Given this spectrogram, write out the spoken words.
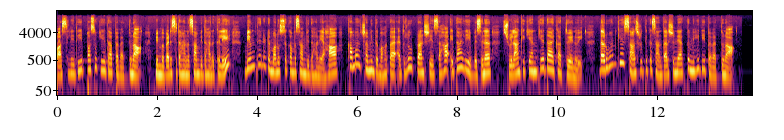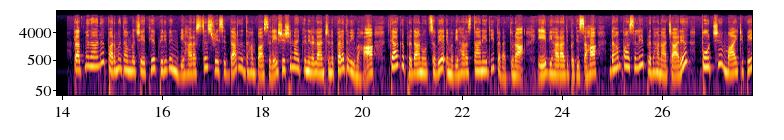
පාසලේදී පසුගියදා පැවැත්වුණා. මෙම වැඩසටහන සංවිධානය කළේ බිම්තැනට මනුස්සකම සංවිධානය හා කමල් චමින්ද මහතා ඇතුළු ප්‍රංශයේ සහ ඉතාලියේ වෙසෙන ශ්‍රී ලාංකිකයන්ගේ දායකත්වයෙනුයි. දරුවන්ගේ සංස්කෘතික සංදර්ශනයක්ද මෙහිදී පැවැත්වුණා. රත්මලාන පරමධම්මචේතිය පිරිවෙන් විහාරස්ථ ශ්‍රී සිද්ධාර්ථ දහම් පාසලේ ශිෂ්‍යනායක නිලලාංඡන පැළඳවීම හා ත්‍යාග ප්‍රදානෝත්සවය එම විහාරස්ථානයේදී පැවැත්වුණා. ඒ විහාරාධිපති සහ දහම් පාසලේ ප්‍රධානාචාර්ය පූජ්‍ය මායිටිපේ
